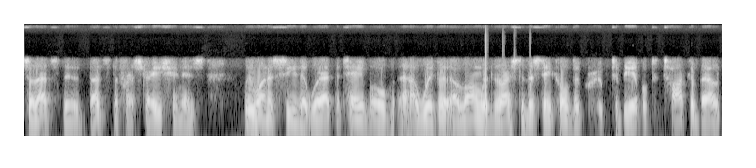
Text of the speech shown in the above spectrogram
So that's the that's the frustration is we want to see that we're at the table uh, with along with the rest of the stakeholder group to be able to talk about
